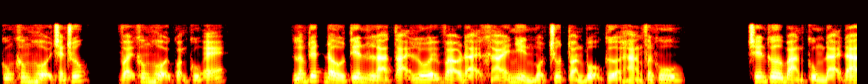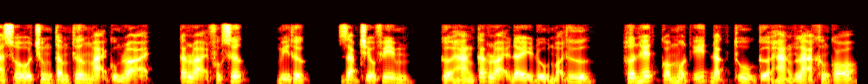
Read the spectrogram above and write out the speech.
cũng không hội chen trúc, vậy không hội quản cung ế. Lâm Tuyết đầu tiên là tại lối vào đại khái nhìn một chút toàn bộ cửa hàng phân khu. Trên cơ bản cùng đại đa số trung tâm thương mại cùng loại, các loại phục sức, mỹ thực, dạp chiếu phim, cửa hàng các loại đầy đủ mọi thứ, hơn hết có một ít đặc thù cửa hàng là không có,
